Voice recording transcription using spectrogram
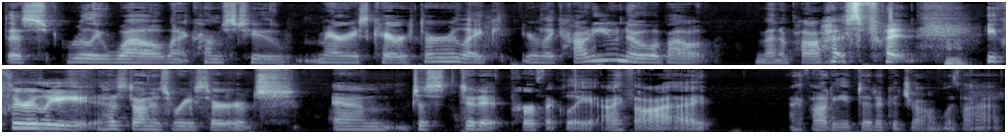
this really well when it comes to Mary's character. Like, you're like, how do you know about menopause? But hmm. he clearly has done his research and just did it perfectly. I thought I, I thought he did a good job with that.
